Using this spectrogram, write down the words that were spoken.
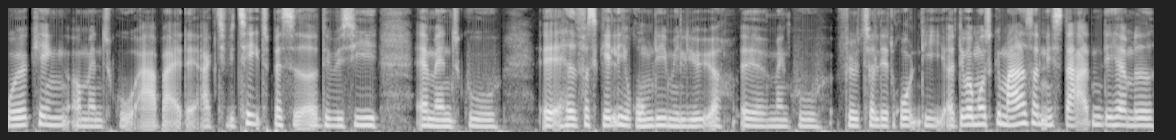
Working, og man skulle arbejde aktivitetsbaseret, det vil sige, at man skulle øh, havde forskellige rumlige miljøer, øh, man kunne flytte sig lidt rundt i. Og det var måske meget sådan i starten det her med,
